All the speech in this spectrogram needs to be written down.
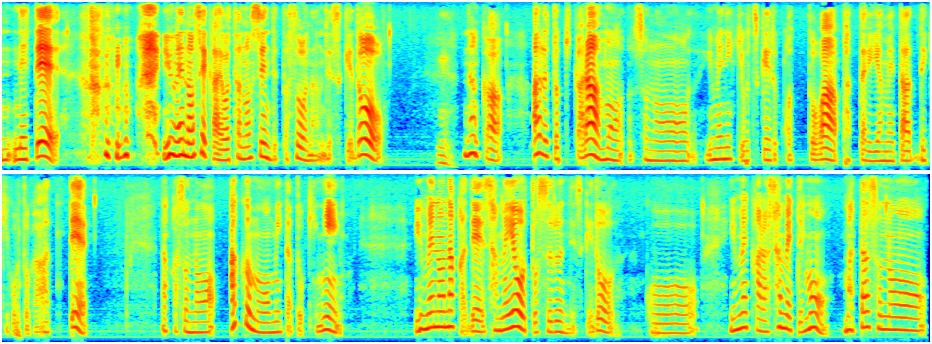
寝て 夢の世界を楽しんでたそうなんですけど、うん、なんかある時からもうその夢日記をつけることはぱったりやめた出来事があってなんかその悪夢を見た時に夢の中で覚めようとするんですけどこう夢から覚めてもまたその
